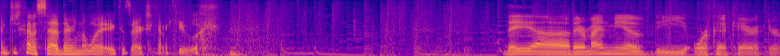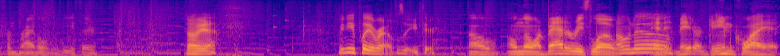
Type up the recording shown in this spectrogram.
I'm just kind of sad they're in the way because they're actually kind of cute. Look. They uh they remind me of the Orca character from Rivals of Aether. Oh yeah. We need to play Rivals of Aether. Oh oh no, our battery's low. Oh, no. And it made our game quiet.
